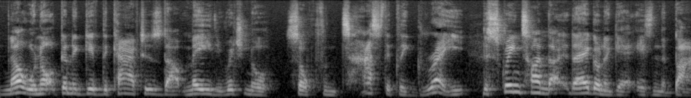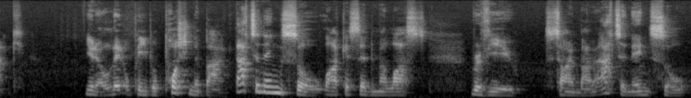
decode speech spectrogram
No, we're not going to give the characters that made the original so fantastically great. The screen time that they're going to get is in the back. You know, little people pushing the back. That's an insult, like I said in my last review to Time Bomb. That's an insult.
